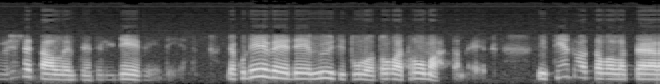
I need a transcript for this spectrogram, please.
fyysiset tallenteet, eli DVD. Ja kun DVD-myyntitulot ovat romahtaneet, niin tietyllä tavalla tämä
